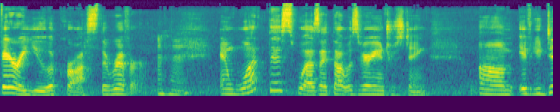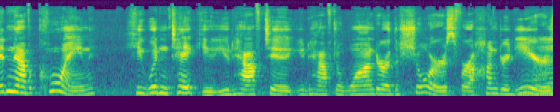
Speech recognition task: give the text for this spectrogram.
ferry you across the river. Mm-hmm. And what this was, I thought was very interesting. Um, if you didn't have a coin, he wouldn't take you. You'd have to you'd have to wander the shores for a hundred years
